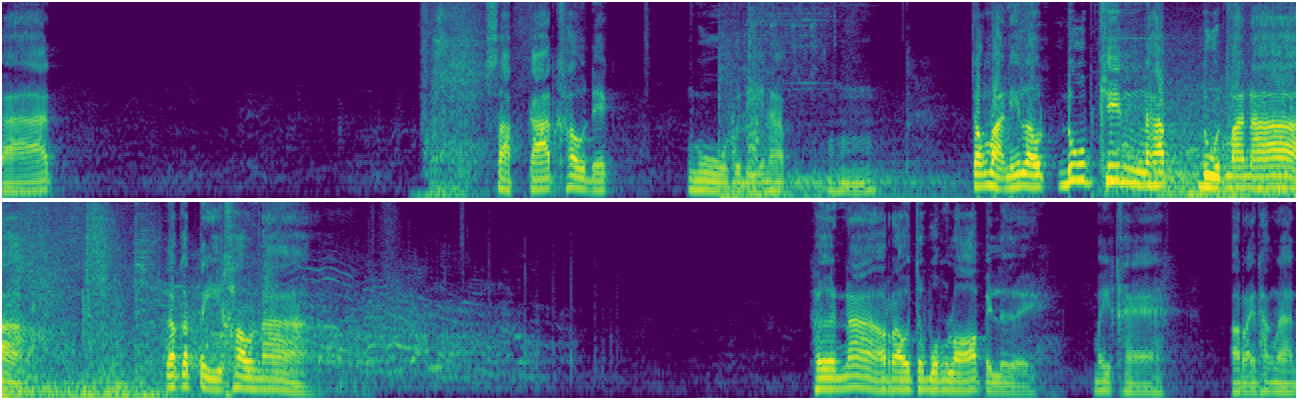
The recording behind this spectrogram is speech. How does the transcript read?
การ์ดสับการ์ดเข้าเด็กงูตัวนี้นะครับ จังหวะนี้เราดูบคินนะครับ ดูดมานา แล้วก็ตีเข้าหน้าเทินหน้าเราจะวงล้อไปเลย ไม่แคร์อะไรทั้งนั้น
